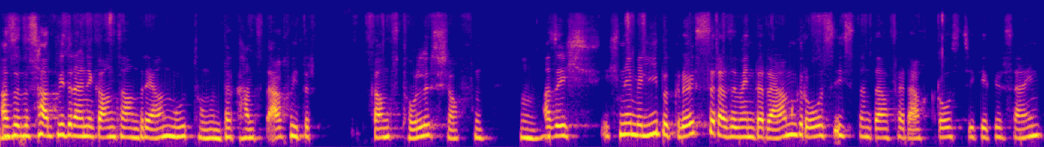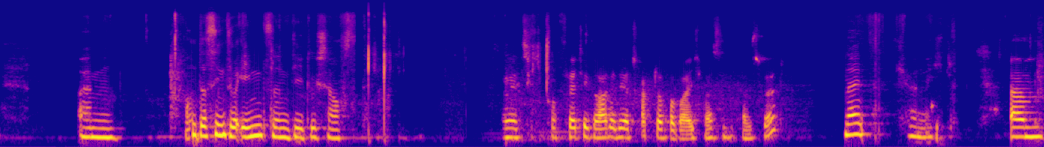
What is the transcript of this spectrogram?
Also das hat wieder eine ganz andere Anmutung und da kannst du auch wieder ganz Tolles schaffen. Mhm. Also ich, ich nehme lieber größer, also wenn der Raum groß ist, dann darf er auch großzügiger sein. Ähm, und das sind so Inseln, die du schaffst. Jetzt fährt hier gerade der Traktor vorbei. Ich weiß nicht, ob man es hört. Nein, ich höre nicht. Ähm,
